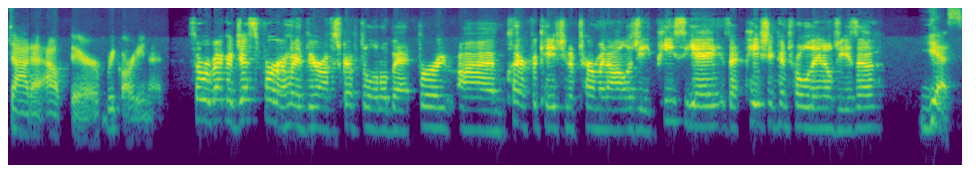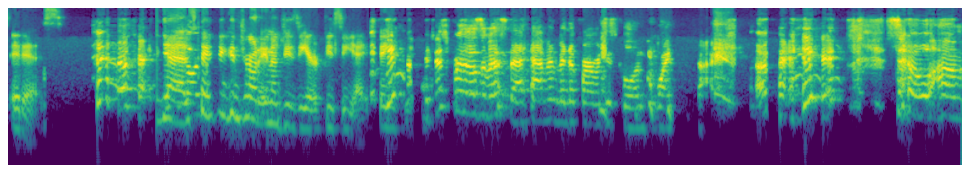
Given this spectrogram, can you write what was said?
data out there regarding it. So, Rebecca, just for I'm going to veer off script a little bit for um, clarification of terminology. PCA is that patient controlled analgesia? Yes, it is. okay. Yes, so, patient controlled analgesia or PCA. Thank you. Just for those of us that haven't been to pharmacy school in quite some time. Okay. so, um,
